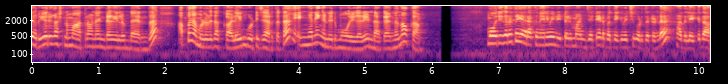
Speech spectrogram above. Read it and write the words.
ചെറിയൊരു കഷ്ണം മാത്രമാണ് എന്റെ കയ്യിലുണ്ടായിരുന്നത്. അപ്പോൾ നമ്മളൊരു തക്കാളിയും കൂട്ടി ചേർത്തിട്ട് എങ്ങനെ ഇങ്ങനെ ഒരു മോരുകറി ഉണ്ടാക്കാമെന്ന് നോക്കാം. മോരുകറി തയ്യാറാക്കുന്നതിന് വേണ്ടിയിട്ട് ഒരു മൺചട്ടി അടുപ്പത്തേക്ക് വെച്ച് കൊടുത്തിട്ടുണ്ട്. അതിലേക്ക് ഇതാ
